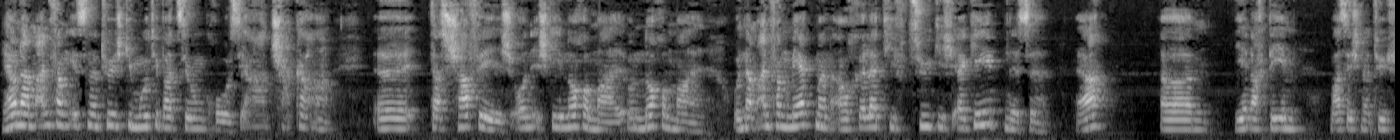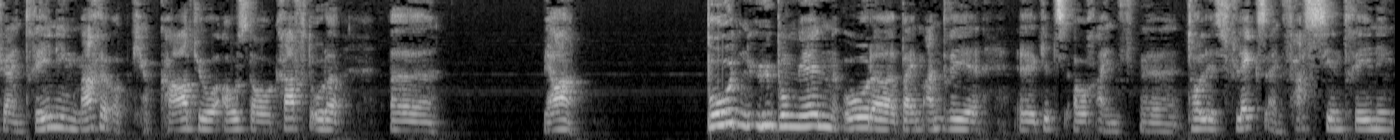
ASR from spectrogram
Ja, und am Anfang ist natürlich die Motivation groß. Ja, Chaka, äh, das schaffe ich und ich gehe noch einmal und noch einmal. Und am Anfang merkt man auch relativ zügig Ergebnisse. Ja, ähm, je nachdem, was ich natürlich für ein Training mache, ob Cardio, Ausdauer, Kraft oder äh, ja, Bodenübungen oder beim André äh, es auch ein äh, tolles Flex, ein Faszientraining,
